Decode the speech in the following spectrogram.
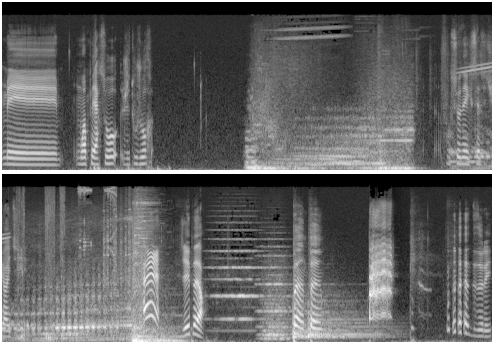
Mais. Moi, perso, j'ai toujours fonctionner avec sa security. Hey J'ai eu peur. Pam pam. Désolé.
